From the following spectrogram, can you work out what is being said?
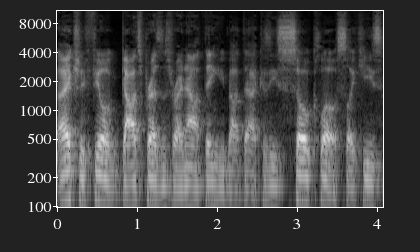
I actually feel God's presence right now thinking about that because he's so close. Like he's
